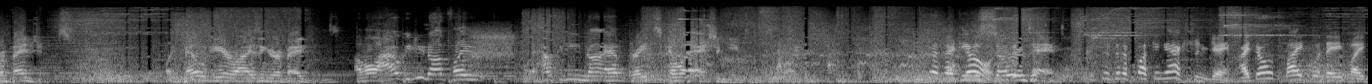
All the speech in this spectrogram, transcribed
Revengeance. Like, Metal Gear Rising Revengeance. I'm all, how could you not play... How could you not have great skill at action games in this fight? Because I That game is don't. so intense. This isn't a fucking action game. I don't like when they like,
